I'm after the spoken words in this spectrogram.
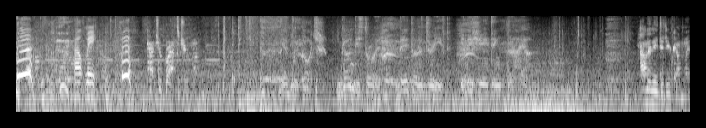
Help me. catch your breath, trooper. Get Edwin Koch. Gun destroyed. Data retrieved. Initiating Raya. How many did you come with?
